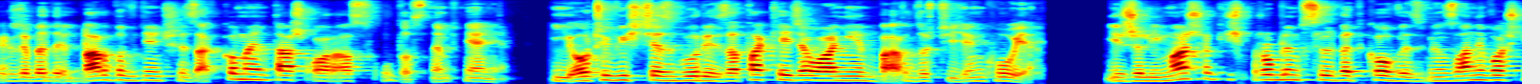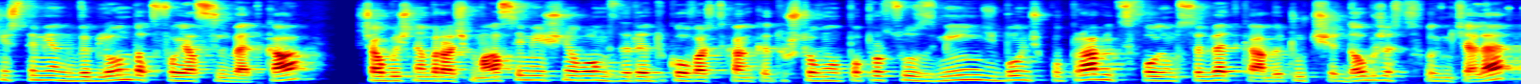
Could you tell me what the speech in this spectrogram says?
Także będę bardzo wdzięczny za komentarz oraz udostępnienie. I oczywiście z góry za takie działanie bardzo Ci dziękuję. Jeżeli masz jakiś problem sylwetkowy związany właśnie z tym, jak wygląda Twoja sylwetka, chciałbyś nabrać masę mięśniową, zredukować tkankę tłuszczową, po prostu zmienić bądź poprawić swoją sylwetkę, aby czuć się dobrze w swoim ciele,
